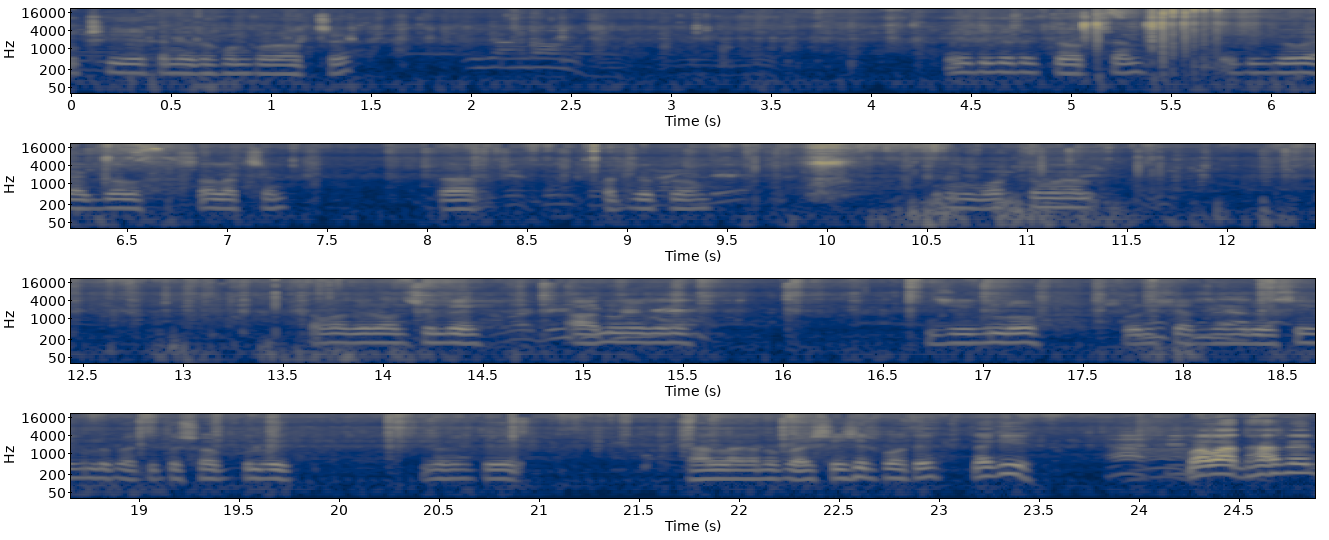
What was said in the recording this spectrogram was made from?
উঠিয়ে এখানে রোপণ করা হচ্ছে। এইদিকে দেখতে পাচ্ছেন এদিকেও একদল চালাচ্ছেন তার কার্যক্রম। বর্তমান আমাদের অঞ্চলে আলু এবং যেগুলো সরিষার জমি রয়েছে এগুলো ব্যতীত সবগুলোই জমিতে ধান লাগানো প্রায় শেষের পথে। নাকি? বাবা ধানের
